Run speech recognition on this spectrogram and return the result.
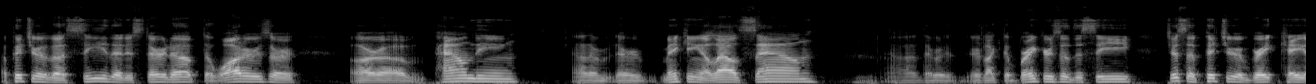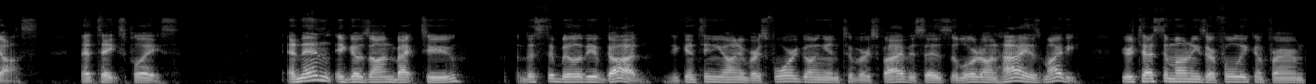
A picture of a sea that is stirred up. The waters are are uh, pounding. Uh, they're, they're making a loud sound. Uh, they're, they're like the breakers of the sea. Just a picture of great chaos that takes place. And then it goes on back to the stability of God. As you continue on in verse 4, going into verse 5, it says, The Lord on high is mighty. Your testimonies are fully confirmed.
